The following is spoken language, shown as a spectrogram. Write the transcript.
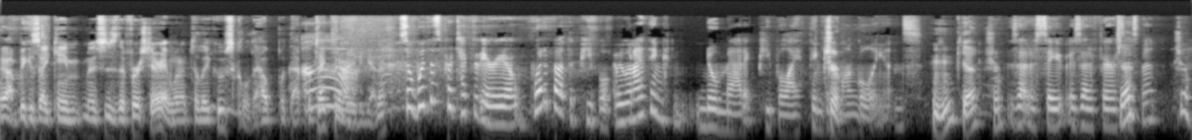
Yeah, because I came. This is the first area I went up to Lake Hovsgol to help put that protected Ah. area together. So with this protected area, what about the people? I mean, when I think nomadic people, I think Sure. Mongolians. hmm Yeah, sure. Is that a safe? Is that a fair Yeah, assessment? sure.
